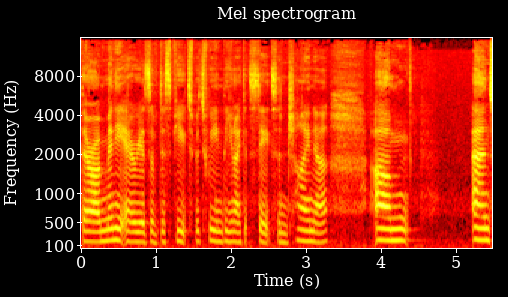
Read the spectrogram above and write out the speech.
there are many areas of dispute between the United States and China. Um, And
